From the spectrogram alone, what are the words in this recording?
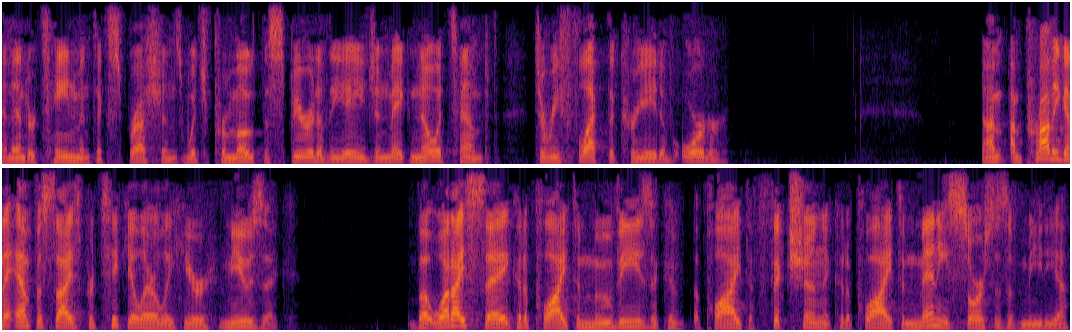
and entertainment expressions which promote the spirit of the age and make no attempt to reflect the creative order. Now, I'm, I'm probably going to emphasize particularly here music. But what I say could apply to movies, it could apply to fiction, it could apply to many sources of media.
